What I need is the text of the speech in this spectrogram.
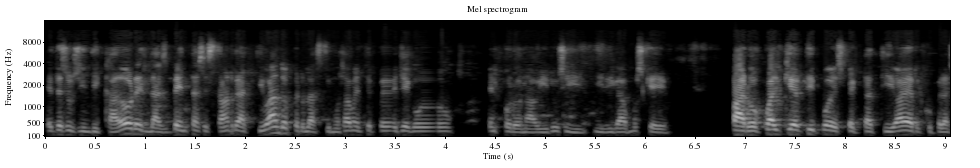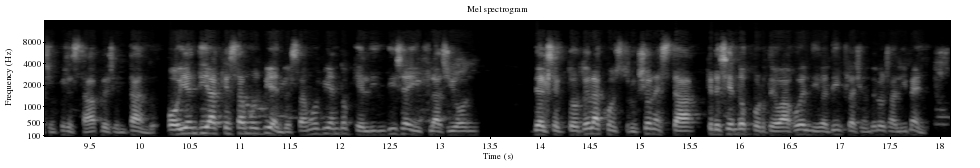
de sus indicadores, las ventas se estaban reactivando, pero lastimosamente pues, llegó el coronavirus y, digamos que paró cualquier tipo de expectativa de recuperación que se estaba presentando. Hoy en día, ¿qué estamos viendo? Estamos viendo que el índice de inflación del sector de la construcción está creciendo por debajo del nivel de inflación de los alimentos.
